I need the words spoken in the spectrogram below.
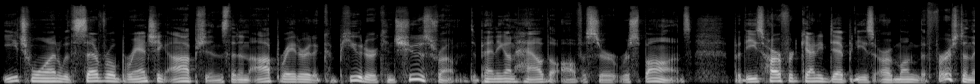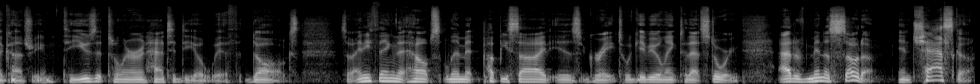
each one with several branching options that an operator at a computer can choose from, depending on how the officer responds. But these Harford County deputies are among the first in the country to use it to learn how to deal with dogs. So anything that helps limit puppycide is great. We'll give you a link to that story. Out of Minnesota, in Chaska,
